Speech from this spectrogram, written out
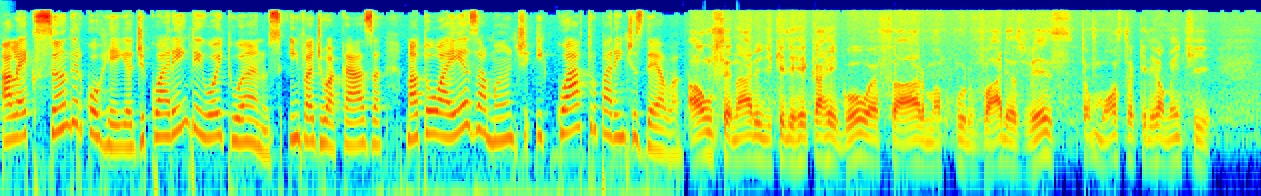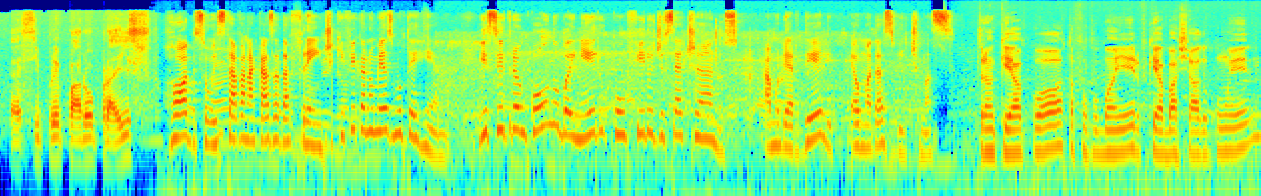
Alexander Correia, de 48 anos, invadiu a casa, matou a ex-amante e quatro parentes dela. Há um cenário de que ele recarregou essa arma por várias vezes, então mostra que ele realmente é, se preparou para isso. Robson estava na casa da frente, que fica no mesmo terreno, e se trancou no banheiro com o filho de 7 anos. A mulher dele é uma das vítimas. Tranquei a porta, fui pro banheiro, fiquei abaixado com ele,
